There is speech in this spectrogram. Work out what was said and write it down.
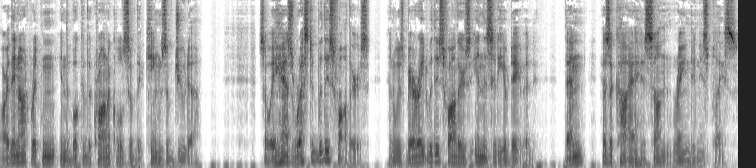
are they not written in the book of the Chronicles of the kings of Judah? So Ahaz rested with his fathers, and was buried with his fathers in the city of David. Then Hezekiah his son reigned in his place.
